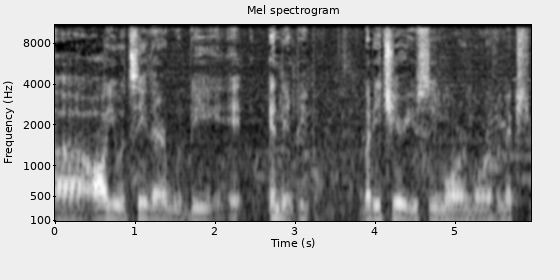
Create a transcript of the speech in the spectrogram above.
uh, all you would see there would be Indian people. But each year you see more and more of a mixture.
